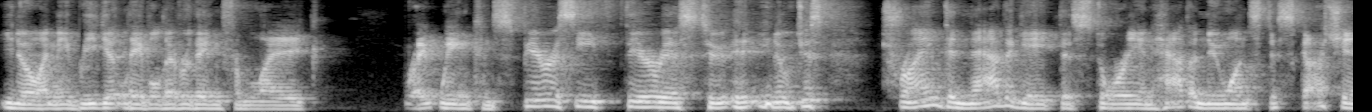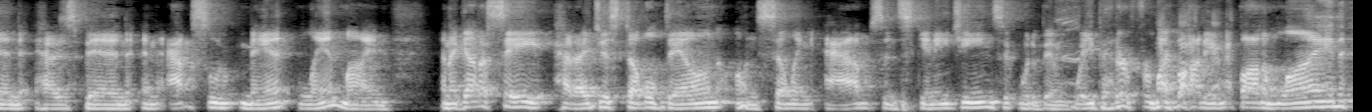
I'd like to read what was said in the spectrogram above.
you know, I mean, we get labeled everything from like right wing conspiracy theorists to eh, you know just trying to navigate this story and have a nuanced discussion has been an absolute man- landmine and I gotta say, had I just doubled down on selling abs and skinny jeans, it would have been way better for my body. bottom line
